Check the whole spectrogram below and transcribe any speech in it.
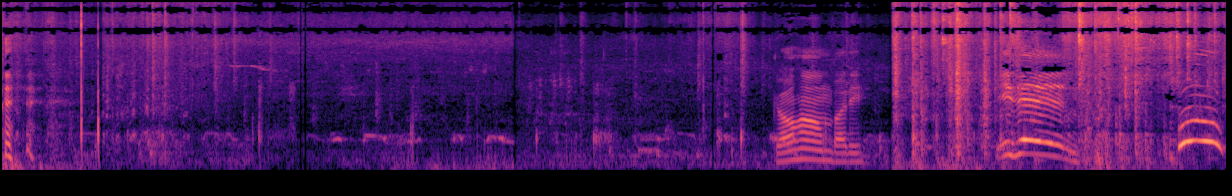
Go home, buddy. He's in! Woo!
